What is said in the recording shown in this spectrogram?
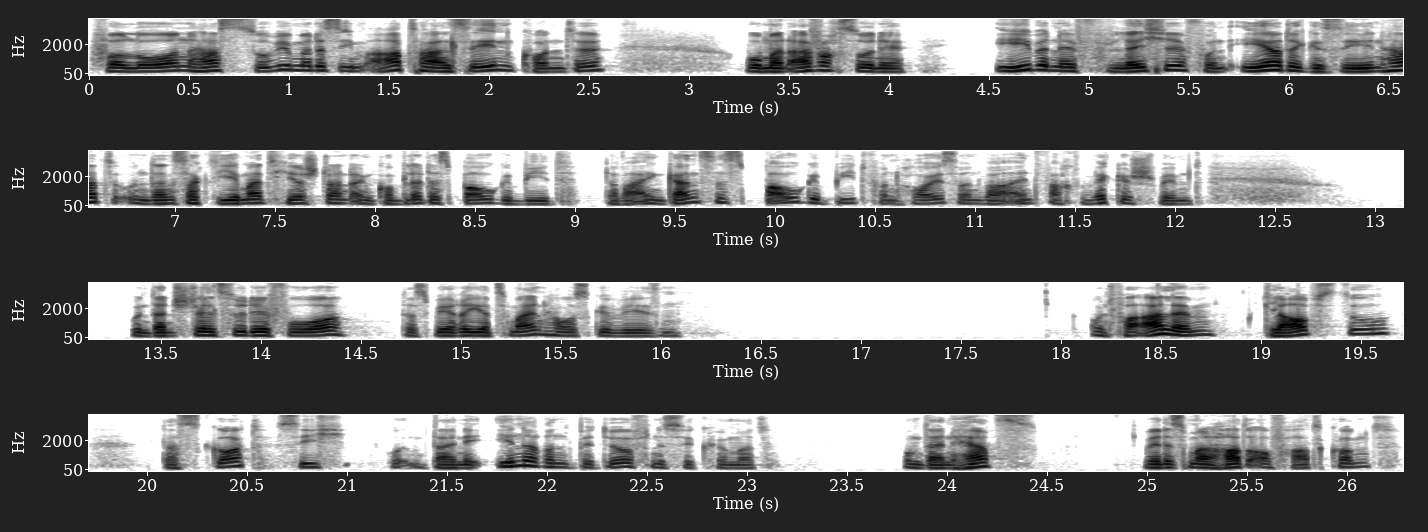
verloren hast, so wie man das im Ahrtal sehen konnte, wo man einfach so eine ebene Fläche von Erde gesehen hat und dann sagt jemand, hier stand ein komplettes Baugebiet. Da war ein ganzes Baugebiet von Häusern, war einfach weggeschwemmt. Und dann stellst du dir vor, das wäre jetzt mein Haus gewesen. Und vor allem, glaubst du, dass Gott sich um deine inneren Bedürfnisse kümmert, um dein Herz, wenn es mal hart auf hart kommt?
